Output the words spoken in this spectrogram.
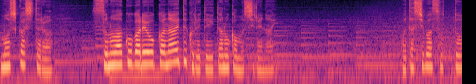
もしかしたらその憧れを叶えてくれていたのかもしれない。私はそっと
